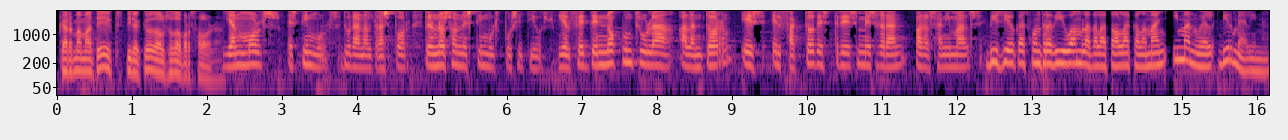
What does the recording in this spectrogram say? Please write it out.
Carme Maté, exdirectora del Zoo de Barcelona. Hi ha molts estímuls durant el transport, però no són estímuls positius. I el fet de no controlar l'entorn és el factor d'estrès més gran per als animals. Visió que es contradiu amb la de l'atòleg alemany Immanuel Birmelin.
